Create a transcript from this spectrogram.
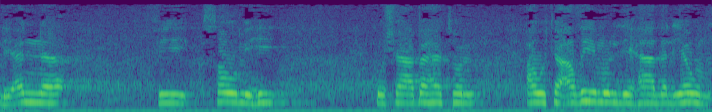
لأن في صومه مشابهة أو تعظيم لهذا اليوم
